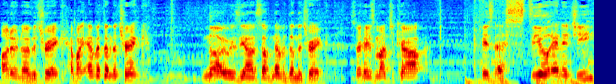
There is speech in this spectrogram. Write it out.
I don't know the trick. Have I ever done the trick? No is the answer. I've never done the trick. So here's Magikarp. Here's a Steel Energy,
